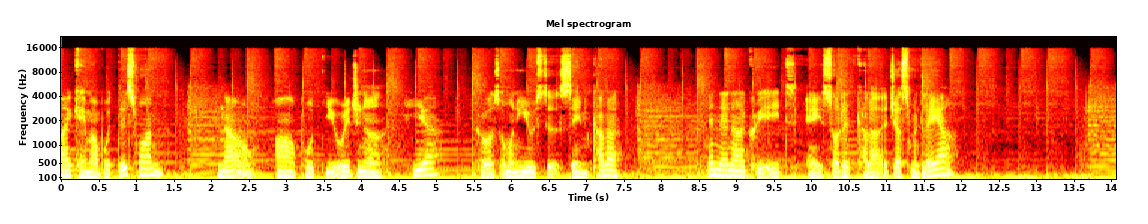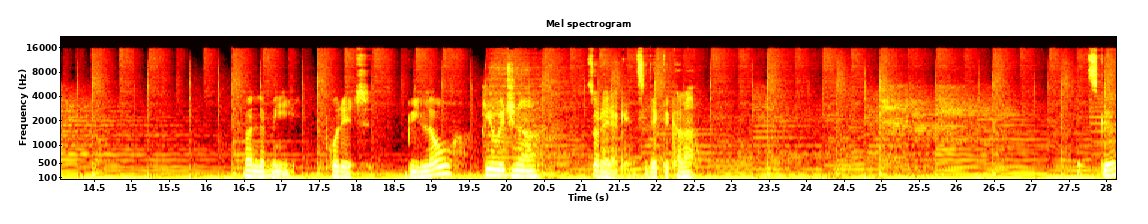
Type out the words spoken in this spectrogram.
I came up with this one. Now I'll put the original here because I want to use the same color. And then I'll create a solid color adjustment layer. But let me put it below the original so that I can select the color. That's good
